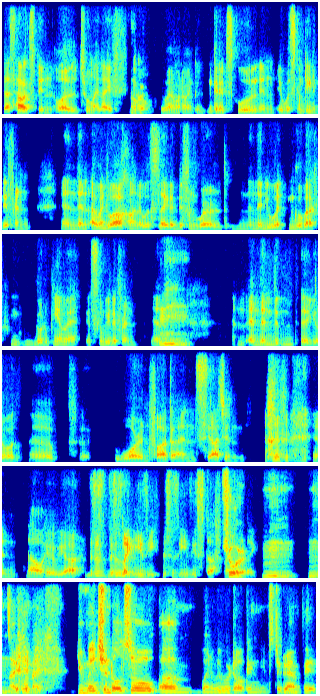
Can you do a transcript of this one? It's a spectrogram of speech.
that's how it's been all through my life okay. when, when i went to cadet school and it was completely different. And then i went to Agha it was like a different world. And then you went and go back go to pma it's gonna be different. And mm. and, and then uh, you know uh, war in fata and siachen and now here we are. This is this is like easy. This is easy stuff. Man. Sure. Like, hmm. Hmm. I can imagine. you mentioned also um, when we were talking Instagram pay,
